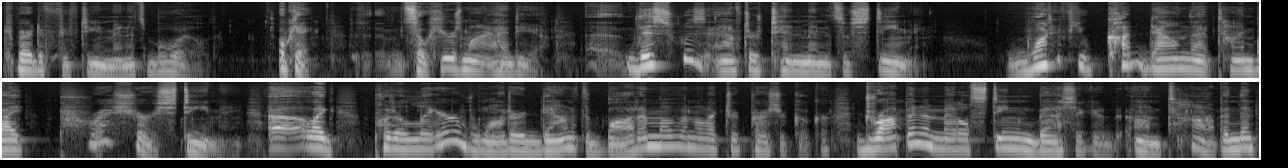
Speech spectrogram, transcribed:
compared to 15 minutes boiled. OK, so here's my idea. Uh, this was after 10 minutes of steaming. What if you cut down that time by pressure steaming. Uh, like put a layer of water down at the bottom of an electric pressure cooker, drop in a metal steaming basket on top, and then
